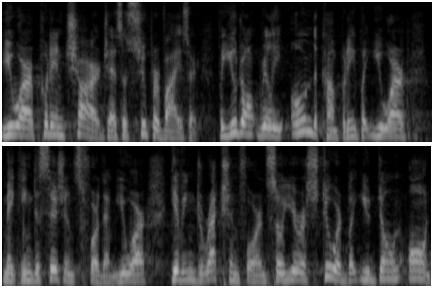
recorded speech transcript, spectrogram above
You are put in charge as a supervisor, but you don't really own the company, but you are making decisions for them. You are giving direction for, and so you're a steward, but you don't own.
